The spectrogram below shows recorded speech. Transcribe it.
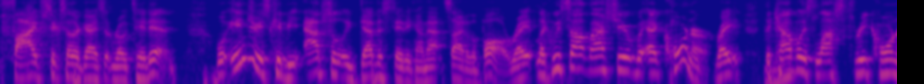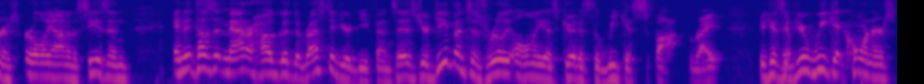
five, six other guys that rotate in. Well, injuries can be absolutely devastating on that side of the ball, right? Like we saw it last year at corner, right? The mm-hmm. Cowboys lost three corners early on in the season. And it doesn't matter how good the rest of your defense is. Your defense is really only as good as the weakest spot, right? Because yep. if you're weak at corners,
